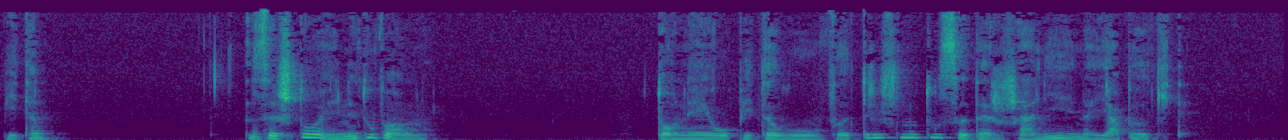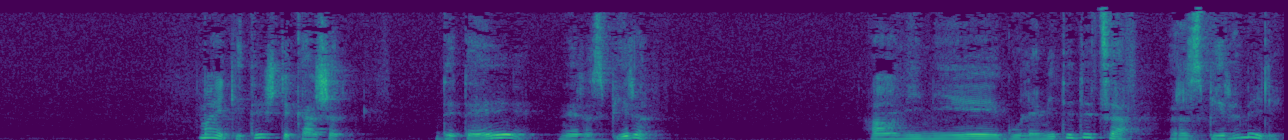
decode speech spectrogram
Питам. Защо е недоволно? То не е опитало вътрешното съдържание на ябълките. Майките ще кажат, дете не разбира. Ами ние, големите деца, разбираме ли?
